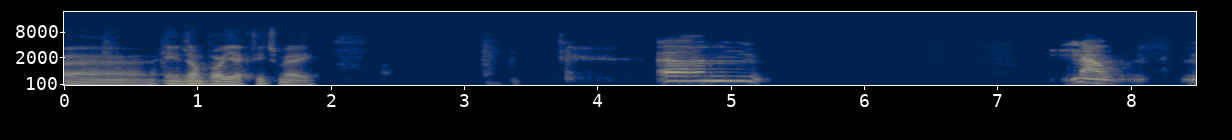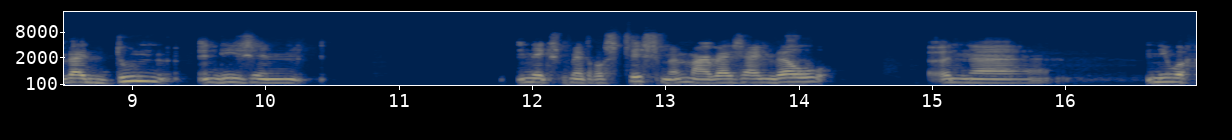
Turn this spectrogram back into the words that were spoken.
uh, in zo'n project iets mee? Um, nou, wij doen in die zin niks met racisme, maar wij zijn wel een uh, nieuwe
